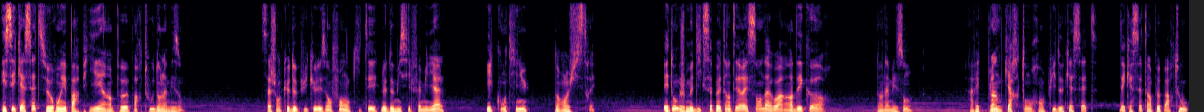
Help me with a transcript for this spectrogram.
Et ces cassettes seront éparpillées un peu partout dans la maison sachant que depuis que les enfants ont quitté le domicile familial, ils continuent d'enregistrer. Et donc je me dis que ça peut être intéressant d'avoir un décor dans la maison, avec plein de cartons remplis de cassettes, des cassettes un peu partout,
